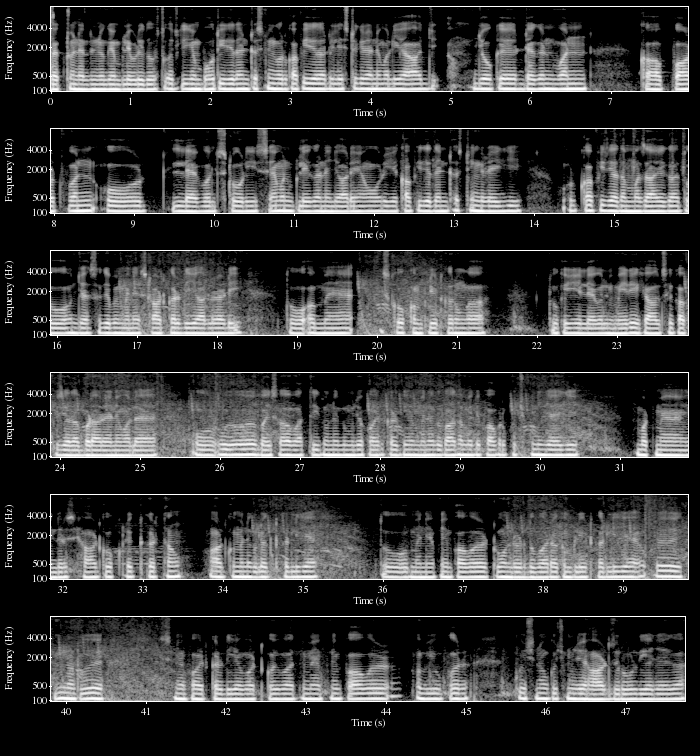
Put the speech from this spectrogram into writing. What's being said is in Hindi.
To another new game play video दोस्तों, आज की गेम बहुत ही ज़्यादा इंटरेस्टिंग और काफ़ी ज़्यादा रियलिस्टिक रहने वाली है आज, जो कि ड्रैगन वन का पार्ट वन और लेवल स्टोरी सेवन प्ले करने जा रहे हैं और ये काफ़ी ज़्यादा इंटरेस्टिंग रहेगी और काफ़ी ज़्यादा मज़ा आएगा। तो जैसा कि अभी मैंने स्टार्ट कर दिया ऑलरेडी तो अब मैं इसको कंप्लीट करूँगा, क्योंकि ये लेवल मेरे ख्याल से काफ़ी ज़्यादा बड़ा रहने वाला है। और भाई साहब, आती तो तूने तो मुझे फायर कर दिया। मैंने तो कहा था मेरी पावर कुछ भी नहीं जाएगी। बट मैं इधर से हार्ट को कलेक्ट करता हूँ। हार्ट को मैंने कलेक्ट कर लिया है। तो मैंने अपनी पावर 200 दोबारा कंप्लीट कर ली है। एक मिनट हुए इसने फायर कर दिया बट कोई बात नहीं, मैं अपनी पावर अभी ऊपर कुछ ना कुछ मुझे हार्ट ज़रूर दिया जाएगा।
